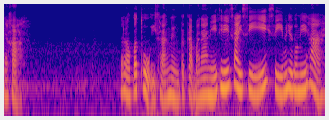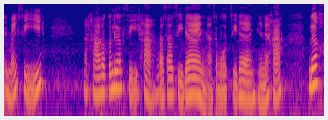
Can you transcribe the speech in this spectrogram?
นี่ยค่ะแล้วเราก็ถูกอีกครั้งหนึ่งก็กลับมาหน้านี้ ทีนี้ใส่สีสีมันอยู่ตรงนี้ค่ะ เห็นไหมสีนะคะ เราก็เลือกสีค่ะ เราจะเอาสีแดงสมมติสีแดงเห็นไหมคะเลือกข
